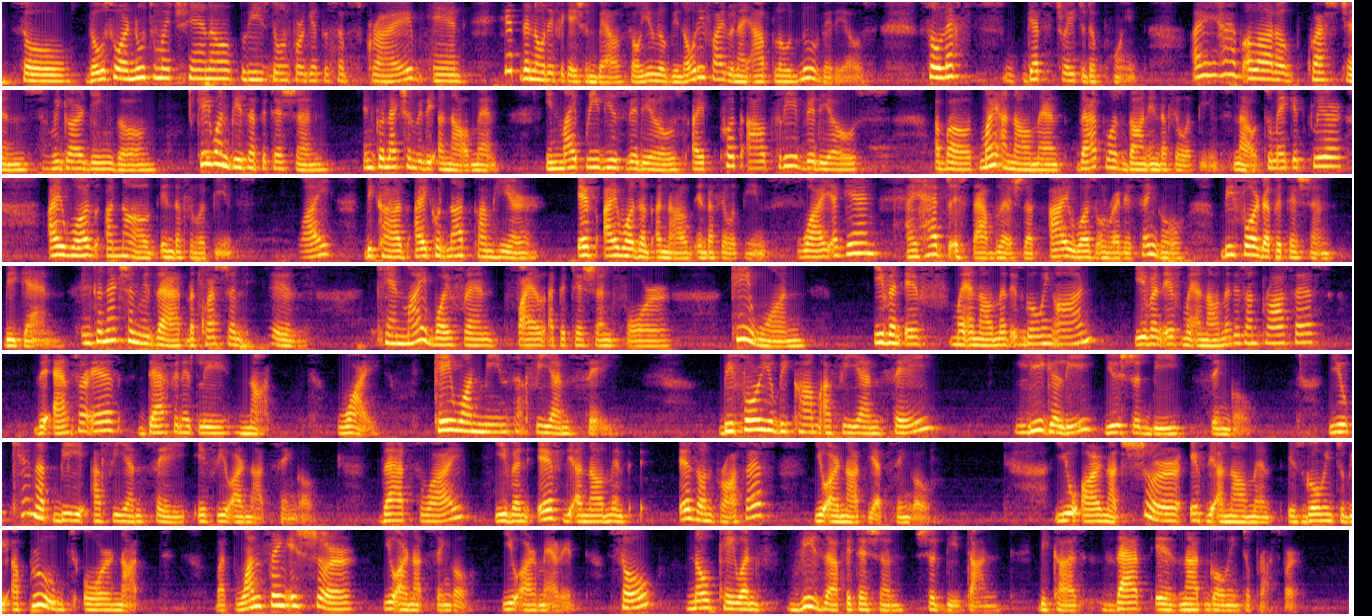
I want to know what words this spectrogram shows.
So those who are new to my channel, please don't forget to subscribe and hit the notification bell so you will be notified when I upload new videos. So let's get straight to the point. I have a lot of questions regarding the K1 visa petition in connection with the annulment. In my previous videos, I put out three videos about my annulment that was done in the Philippines. Now, to make it clear, I was annulled in the Philippines. Why? Because I could not come here if I wasn't annulled in the Philippines. Why again? I had to establish that I was already single before the petition began. In connection with that, the question is, can my boyfriend file a petition for K1 even if my annulment is going on? Even if my annulment is on process? The answer is definitely not. Why? K1 means fiancé. Before you become a fiancé, legally, you should be single. You cannot be a fiancé if you are not single. That's why, even if the annulment is on process, you are not yet single. You are not sure if the annulment is going to be approved or not. But one thing is sure, you are not single. You are married. So, no K1 visa petition should be done because that is not going to prosper.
